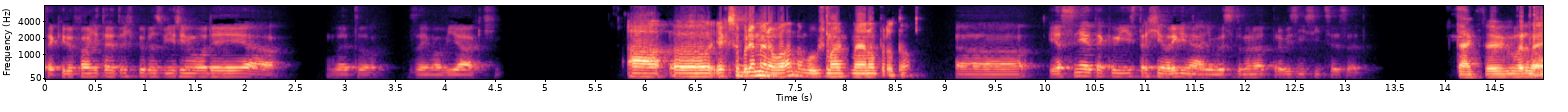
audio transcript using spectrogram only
taky doufám, že tady trošku dozvířím vody a bude to zajímavý a akční. A uh, jak se bude jmenovat, nebo už máš jméno pro to? Uh, jasně, takový strašně originální, bude se to jmenovat provizní síť CZ. Tak, to je výborné.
